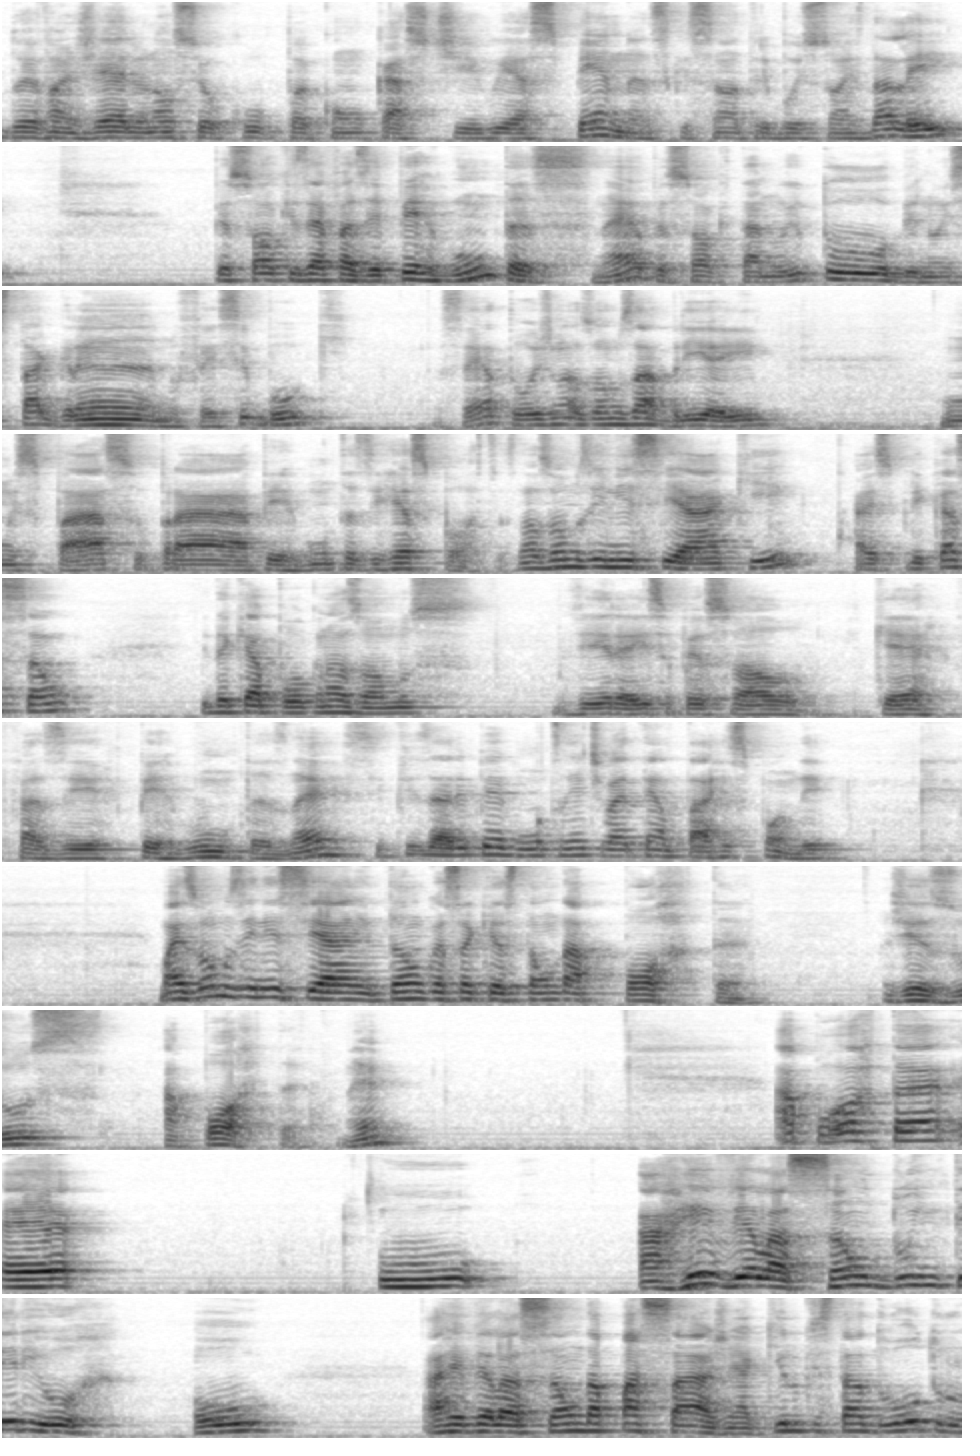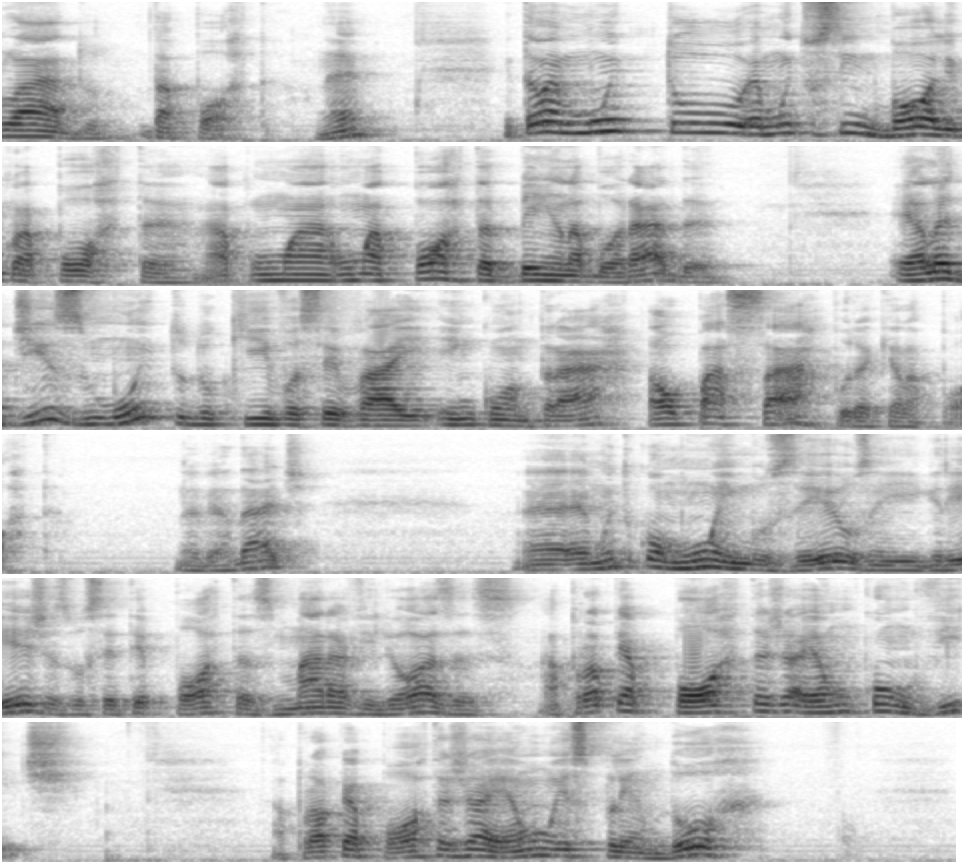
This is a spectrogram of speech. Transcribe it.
do Evangelho não se ocupa com o castigo e as penas, que são atribuições da lei. O pessoal quiser fazer perguntas, né, o pessoal que está no YouTube, no Instagram, no Facebook, tá certo? Hoje nós vamos abrir aí um espaço para perguntas e respostas. Nós vamos iniciar aqui a explicação e daqui a pouco nós vamos ver aí se o pessoal quer fazer perguntas, né? Se fizerem perguntas, a gente vai tentar responder. Mas vamos iniciar então com essa questão da porta. Jesus, a porta, né? A porta é o, a revelação do interior, ou a revelação da passagem, aquilo que está do outro lado da porta, né? Então é muito, é muito simbólico a porta. Uma, uma porta bem elaborada, ela diz muito do que você vai encontrar ao passar por aquela porta. Não é verdade? É, é muito comum em museus, em igrejas, você ter portas maravilhosas. A própria porta já é um convite, a própria porta já é um esplendor,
